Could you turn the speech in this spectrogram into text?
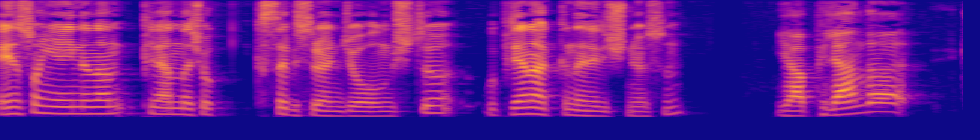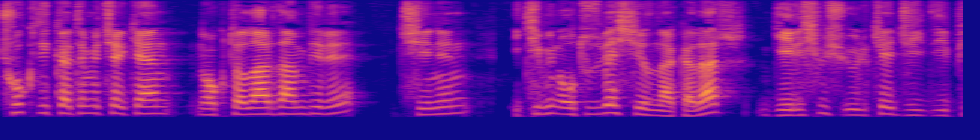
En son yayınlanan plan da çok kısa bir süre önce olmuştu. Bu plan hakkında ne düşünüyorsun? Ya planda çok dikkatimi çeken noktalardan biri Çin'in 2035 yılına kadar gelişmiş ülke GDP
